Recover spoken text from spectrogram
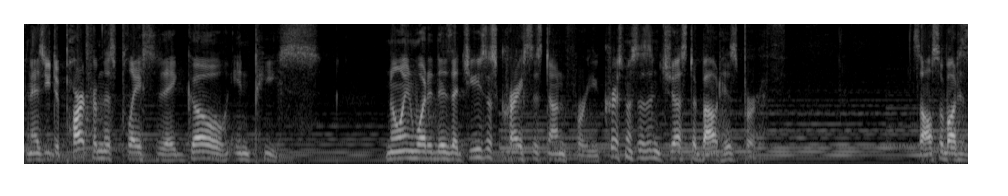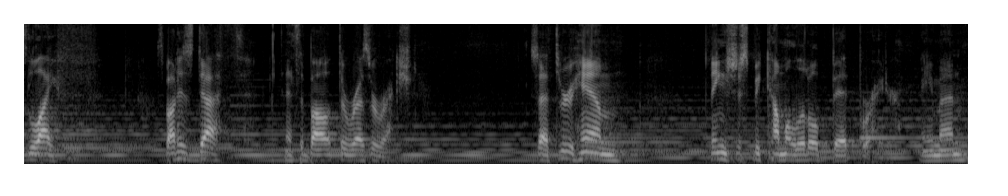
And as you depart from this place today, go in peace, knowing what it is that Jesus Christ has done for you. Christmas isn't just about his birth, it's also about his life, it's about his death, and it's about the resurrection so that through him, things just become a little bit brighter. Amen.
